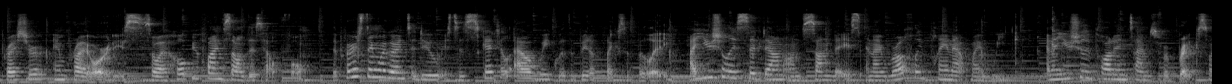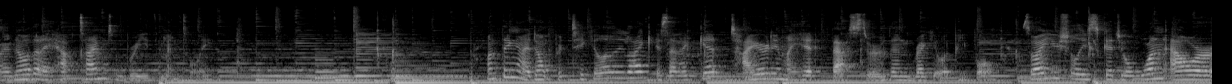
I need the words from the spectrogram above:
pressure, and priorities, so I hope you find some of this helpful. The first thing we're going to do is to schedule our week with a bit of flexibility. I usually sit down on Sundays and I roughly plan out my week, and I usually plot in times for breaks so I know that I have time to breathe mentally. I don't particularly like is that I get tired in my head faster than regular people. So I usually schedule one hour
